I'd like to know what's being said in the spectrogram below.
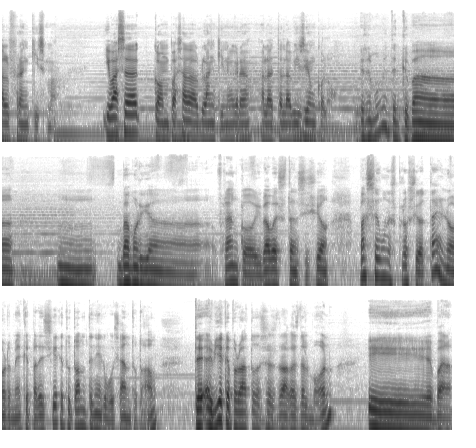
el franquisme. I va ser com passar del blanc i negre a la televisió en color. En el moment en què va mm, va morir Franco i va haver transició, va ser una explosió tan enorme que pareixia que tothom tenia que buixar amb tothom, Te, havia que provar totes les drogues del món i, bueno,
